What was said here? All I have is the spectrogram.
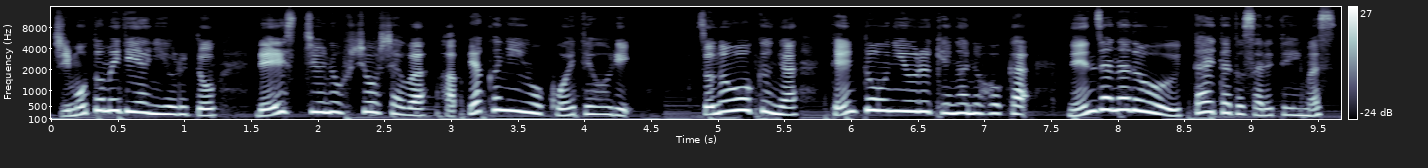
地元メディアによるとレース中の負傷者は800人を超えておりその多くが転倒による怪我のほか捻挫などを訴えたとされています。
